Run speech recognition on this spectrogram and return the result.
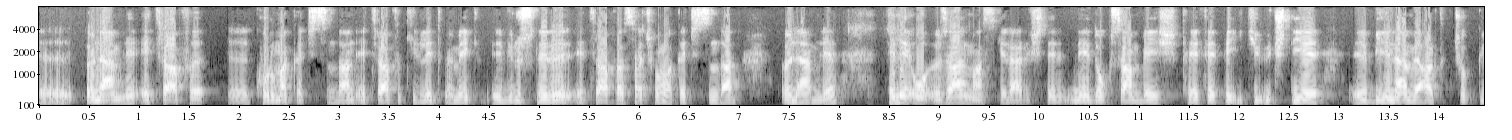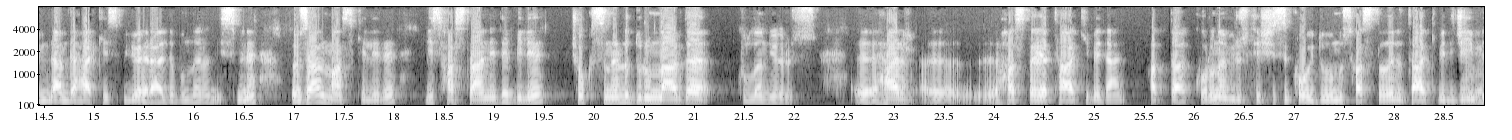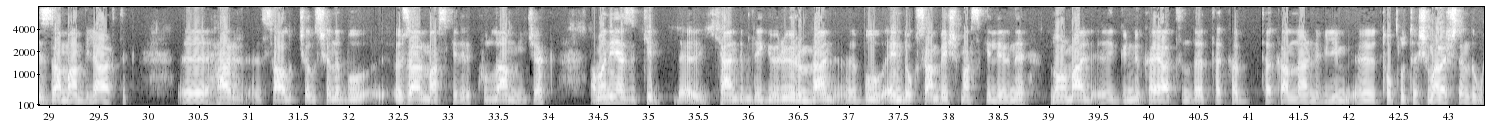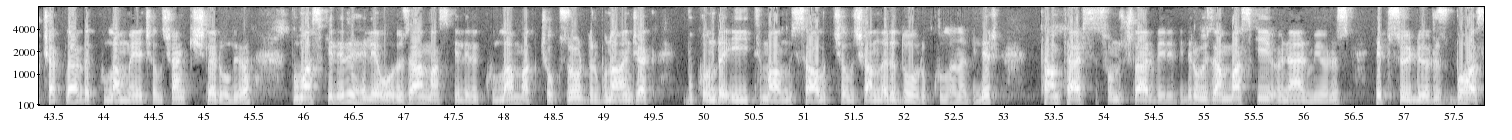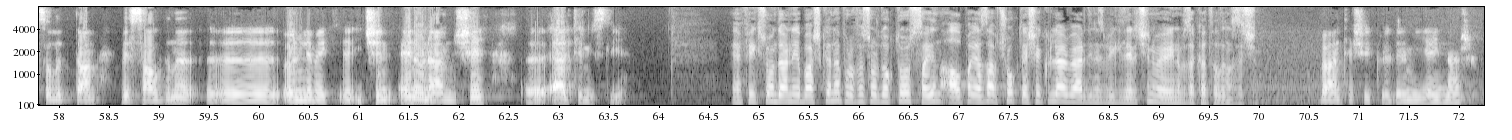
önemli. Etrafı e, korumak açısından, etrafı kirletmemek, e, virüsleri etrafa saçmamak açısından önemli. Hele o özel maskeler işte N95, FFP2-3 diye e, bilinen ve artık çok gündemde herkes biliyor herhalde bunların ismini. Özel maskeleri biz hastanede bile çok sınırlı durumlarda kullanıyoruz. E, her e, hastaya takip eden hatta koronavirüs teşhisi koyduğumuz hastaları takip edeceğimiz zaman bile artık e, her sağlık çalışanı bu özel maskeleri kullanmayacak. Ama ne yazık ki e, kendim de görüyorum ben e, bu N95 maskelerini normal e, günlük hayatında taka, takanlar ne bileyim toplu taşıma araçlarında uçaklarda kullanmaya çalışan kişiler oluyor. Bu maskeleri hele o özel maskeleri kullanmak çok zordur. Bunu ancak bu konuda eğitim almış sağlık çalışanları doğru kullanabilir tam tersi sonuçlar verebilir. O yüzden maskeyi önermiyoruz. Hep söylüyoruz bu hastalıktan ve salgını e, önlemek için en önemli şey e, el temizliği. Enfeksiyon Derneği Başkanı Profesör Doktor Sayın Alpay Azap çok teşekkürler verdiğiniz bilgiler için ve yayınımıza katıldığınız için. Ben teşekkür ederim. İyi yayınlar.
